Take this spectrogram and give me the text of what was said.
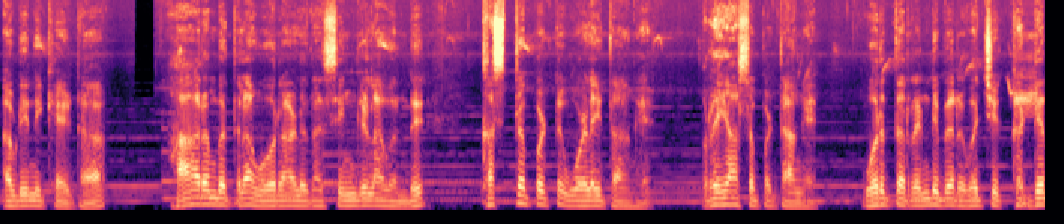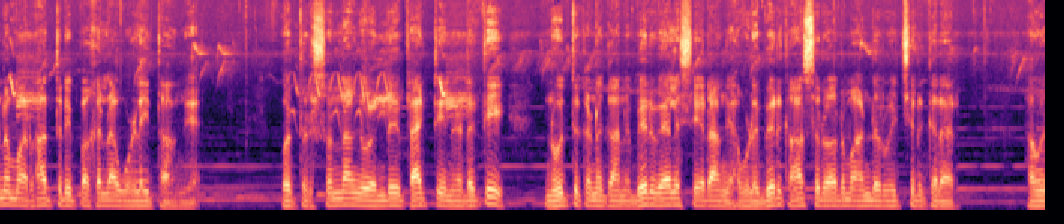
அப்படின்னு கேட்டால் ஆரம்பத்தில் ஒரு ஆள் தான் சிங்கிளாக வந்து கஷ்டப்பட்டு உழைத்தாங்க பிரயாசப்பட்டாங்க. ஒருத்தர் ரெண்டு பேரை வச்சு கடினமாக ராத்திரி பகலாக உழைத்தாங்க. ஒருத்தர் சொன்னாங்க வந்து ஃபேக்ட்ரி நடத்தி நூற்றுக்கணக்கான பேர் வேலை செய்கிறாங்க அவ்வளோ பேருக்கு ஆசீர்வாதமாக ஆண்டவர் வச்சிருக்கிறார். அவங்க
